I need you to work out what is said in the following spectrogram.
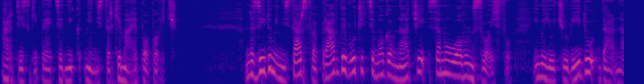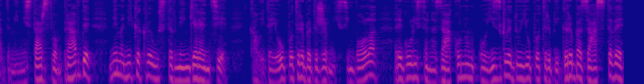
partijski predsednik ministarke Maje Popović. Na zidu Ministarstva pravde Vučić se mogao naći samo u ovom svojstvu, imajući u vidu da nad Ministarstvom pravde nema nikakve ustavne ingerencije, kao i da je upotreba državnih simbola regulisana zakonom o izgledu i upotrebi grba, zastave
